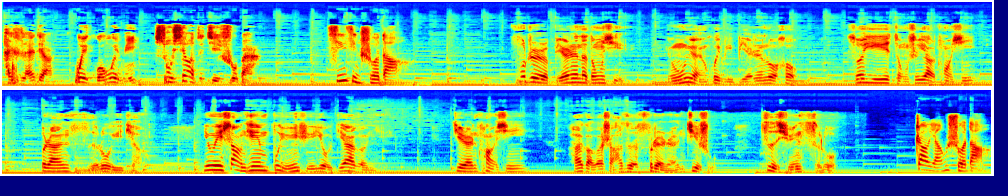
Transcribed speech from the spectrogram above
还是来点为国为民速效的技术吧。星星说道：“复制别人的东西，永远会比别人落后。”所以总是要创新，不然死路一条。因为上天不允许有第二个你。既然创新，还搞个啥子复制人技术，自寻死路。赵阳说道。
